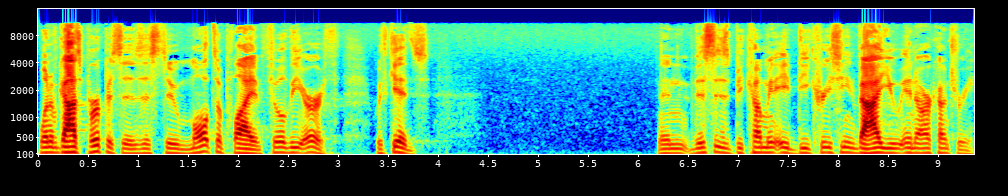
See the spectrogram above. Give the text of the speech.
One of God's purposes is to multiply and fill the earth with kids. And this is becoming a decreasing value in our country.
